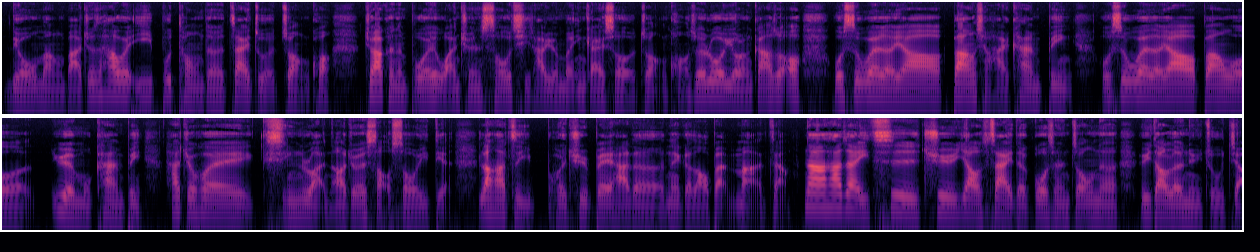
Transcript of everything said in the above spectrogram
流氓吧，就是他会依不同的债主的状况，就他可能不会完全收起他原本应该收的状况。所以如果有人跟他说：“哦，我是为了要帮小孩看病，我是为了要帮我。”岳母看病，他就会心软，然后就会少收一点，让他自己回去被他的那个老板骂。这样，那他在一次去要塞的过程中呢，遇到了女主角，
